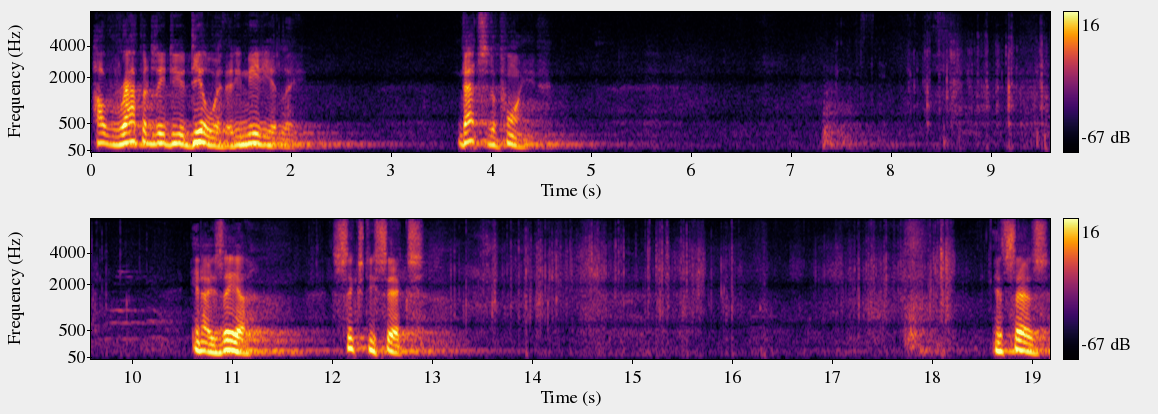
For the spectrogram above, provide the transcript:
How rapidly do you deal with it immediately? That's the point. In Isaiah 66. It says,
